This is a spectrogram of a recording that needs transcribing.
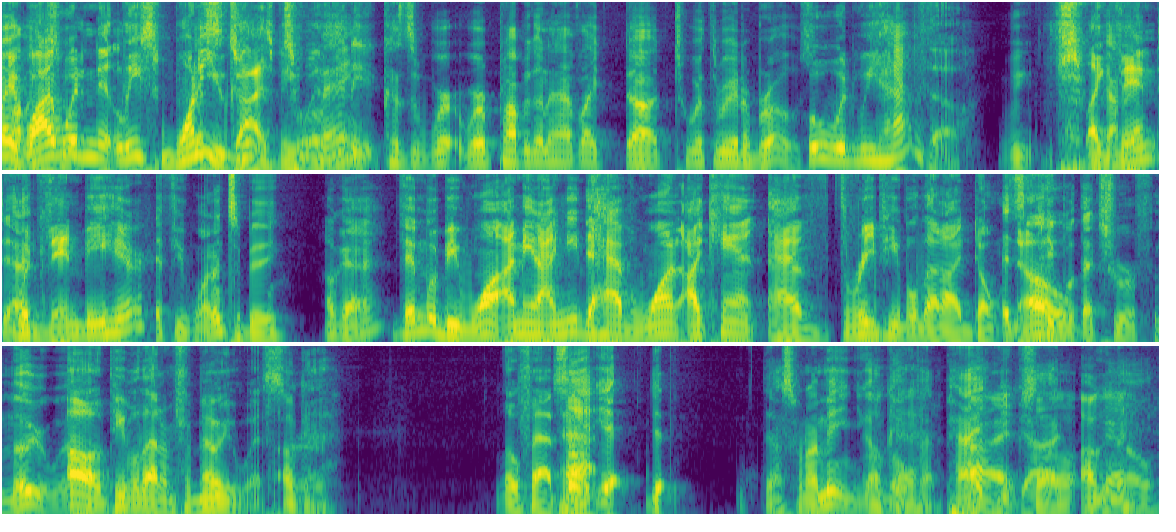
Wait, why two- wouldn't at least one of you too- guys be too with many? me? Because we're we're probably gonna have like uh, two or three of the bros. Who would we have though? We Like Vin? Would Vin be here? if you wanted to be. Okay, Vin would be one. I mean, I need to have one. I can't have three people that I don't It's know. people that you're familiar with. oh, people that I'm familiar with. Okay. Low fat So yeah, yeah, that's what I mean. You got Okay. low fat Pat. All right, got so, okay. you know,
